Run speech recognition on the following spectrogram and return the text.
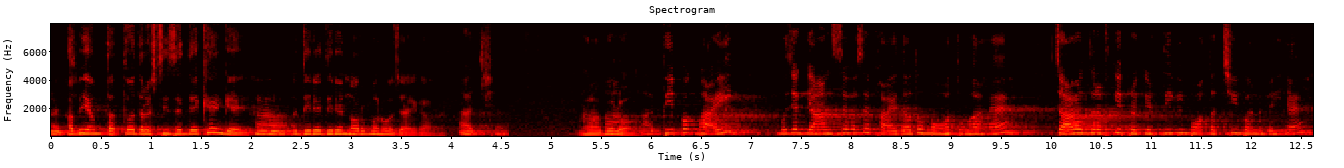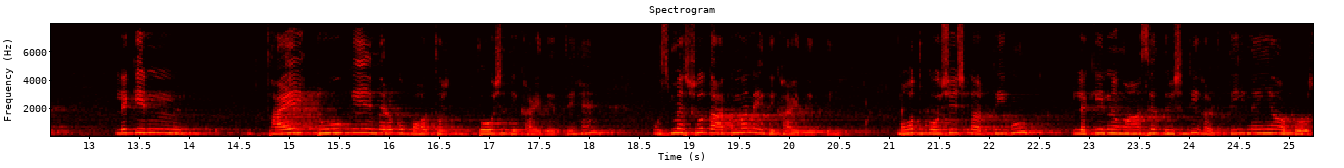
अच्छा। अभी हम तत्व दृष्टि से देखेंगे हाँ। तो धीरे धीरे नॉर्मल हो जाएगा। अच्छा। हाँ बोलो। हाँ, दीपक भाई मुझे ज्ञान से वैसे फ़ायदा तो बहुत हुआ है। चारों तरफ़ की प्रकृति भी बहुत अच्छी बन गई है। लेकिन फ़ाइल टू के मेरे को बहुत दोष- दिखाई देते हैं। उसमें शुद्ध आत्मा नहीं दिखाई देती। बहुत कोशिश करती हूँ लेकिन वहाँ से दृष्टि हटती नहीं है और दोष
